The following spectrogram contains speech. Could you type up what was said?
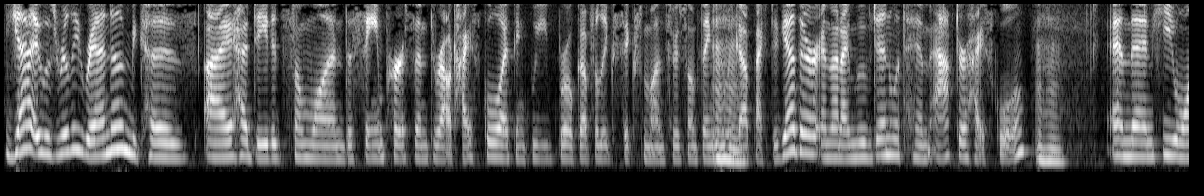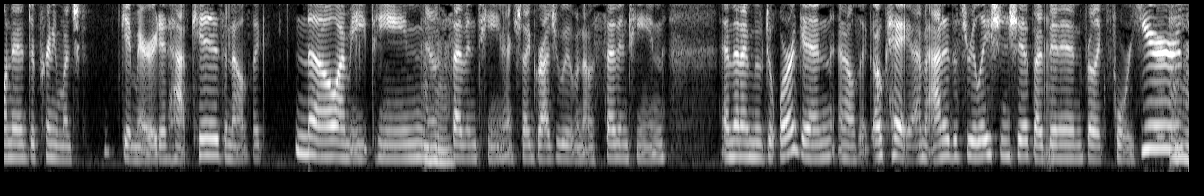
Yeah, it was really random because I had dated someone, the same person throughout high school. I think we broke up for like six months or something. and We mm-hmm. got back together, and then I moved in with him after high school. Mm-hmm. And then he wanted to pretty much get married and have kids, and I was like, no, I'm 18, you know, mm-hmm. 17. Actually, I graduated when I was 17. And then I moved to Oregon and I was like, okay, I'm out of this relationship I've been in for like four years.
